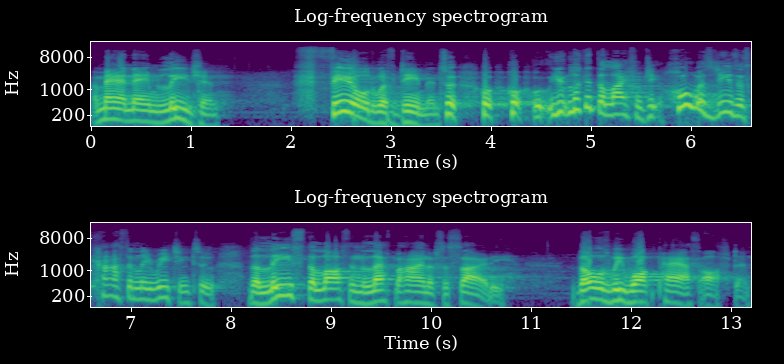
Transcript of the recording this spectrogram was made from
A man named Legion, filled with demons. Who, who, who, you look at the life of Jesus. Who was Jesus constantly reaching to? The least, the lost, and the left behind of society. Those we walk past often.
